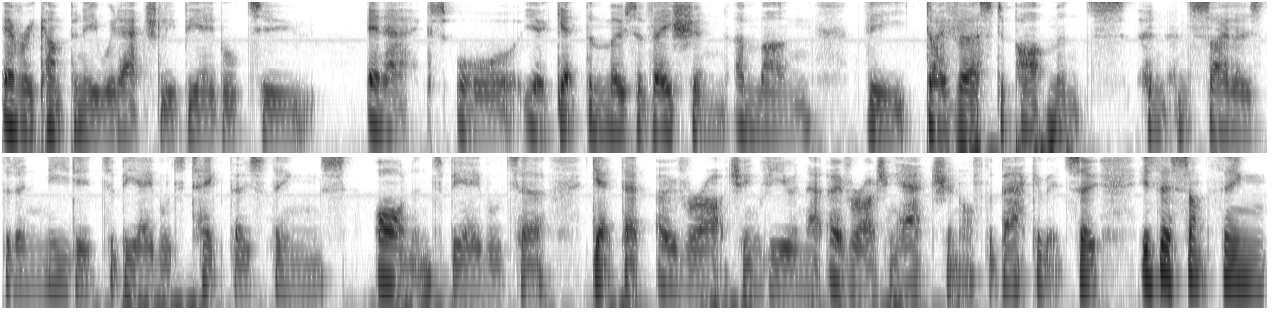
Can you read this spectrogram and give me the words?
every company would actually be able to enact or you know, get the motivation among the diverse departments and, and, silos that are needed to be able to take those things on and to be able to get that overarching view and that overarching action off the back of it. So, is there something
